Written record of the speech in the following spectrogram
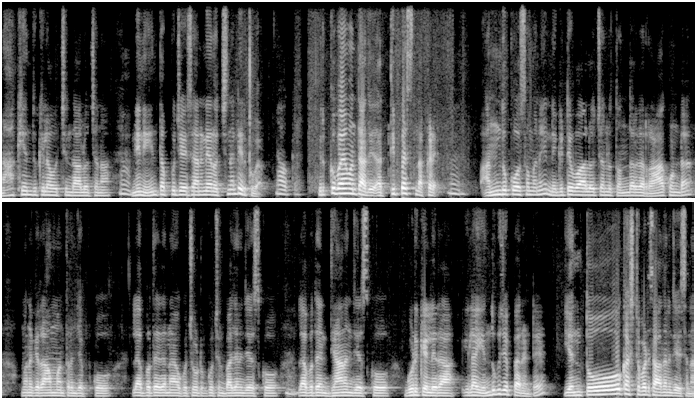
నాకెందుకు ఇలా వచ్చింది ఆలోచన? నేను ఏం తప్పు చేశాను? నేను వచ్చిందంటే ఇరుకుభయం ఓకే. ఇరుకుభయం అంతే అది అది తిప్పేస్తుంది అక్కడే. అందుకోసమనే నెగిటివ్ ఆలోచనలు తొందరగా రాకుండా మనకి రామ మంత్రం చెప్పుకో లేకపోతే ఏదైనా ఒక చోటు కూర్చొని భజన చేసుకో లేకపోతే ధ్యానం చేసుకో గుడికి వెళ్ళిరా ఇలా ఎందుకు చెప్పారంటే ఎంతో కష్టపడి సాధన చేసిన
